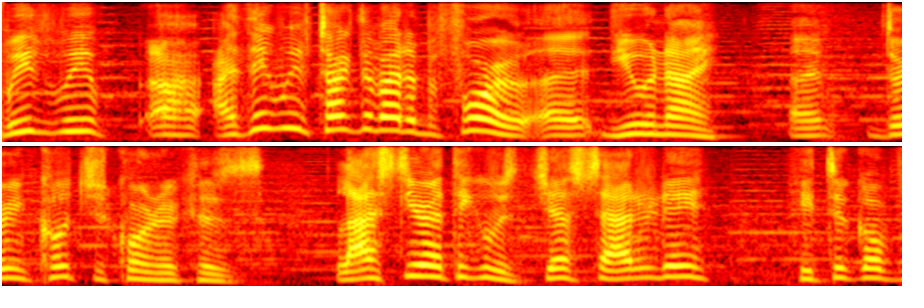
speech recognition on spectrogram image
we've we uh, I think we've talked about it before, uh, you and I, uh, during Coach's Corner because last year I think it was Jeff Saturday. He took over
